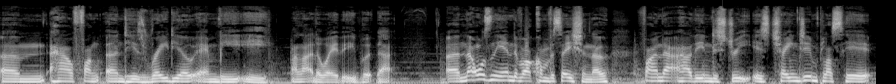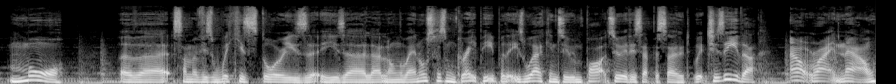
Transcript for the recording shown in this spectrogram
um, how Funk earned his radio MBE. I like the way that he put that. And that wasn't the end of our conversation, though. Find out how the industry is changing, plus hear more of uh, some of his wicked stories that he's uh, learned along the way, and also some great people that he's working to in part two of this episode, which is either out right now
